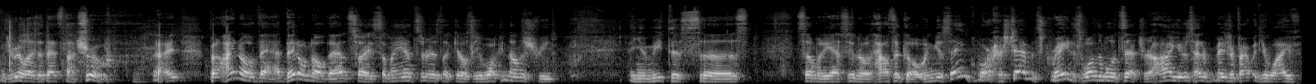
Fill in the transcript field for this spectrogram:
You realize that that's not true, right? But I know that they don't know that. So, I, so my answer is like you know, so you're walking down the street and you meet this. Uh, somebody asks you know how's it going. You say Baruch Hashem, it's great, it's wonderful, etc. Ah, you just had a major fight with your wife,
